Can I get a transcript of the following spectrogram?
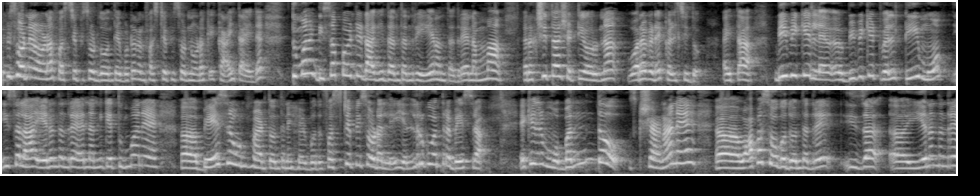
ಎಪಿಸೋಡ್ನೇ ನೋಡೋಣ ಫಸ್ಟ್ ಎಪಿಸೋಡ್ದು ಅಂತ ಹೇಳ್ಬಿಟ್ಟು ನಾನು ಫಸ್ಟ್ ಎಪಿಸೋಡ್ ನೋಡೋಕ್ಕೆ ಕಾಯ್ತಾ ಇದ್ದೆ. ತುಂಬಾ ಡಿಸಪಾಯಿಂಟೆಡ್ ಆಗಿದ್ದ ಅಂತಂದ್ರೆ ಏನಂತಂದ್ರೆ ನಮ್ಮ ರಕ್ಷಿತಾ ಶೆಟ್ಟಿ ಅವ್ರನ್ನ ಹೊರಗಡೆ ಕಳಿಸಿದ್ದು. ಆಯ್ತಾ? ಬಿ ಬಿ ಕೆ ಲೆ B B K twelve team, ಈ ಸಲ ಏನಂತಂದ್ರೆ ನನಗೆ ತುಂಬಾ ಬೇಸರ ಉಂಟು ಮಾಡ್ತು ಅಂತಲೇ ಹೇಳ್ಬೋದು. ಫಸ್ಟ್ ಎಪಿಸೋಡಲ್ಲಿ ಎಲ್ರಿಗೂ ಒಂಥರ ಬೇಸರ. ಯಾಕೆಂದ್ರೆ ಬಂದು ಕ್ಷಣನೇ ವಾಪಸ್ ಹೋಗೋದು ಅಂತಂದ್ರೆ ಈಸ ಏನಂತಂದ್ರೆ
